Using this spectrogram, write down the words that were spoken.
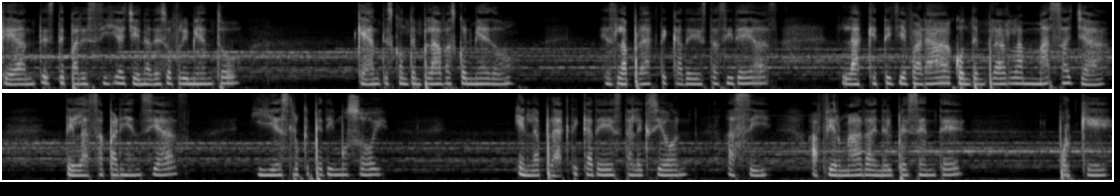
que antes te parecía llena de sufrimiento, que antes contemplabas con miedo. Es la práctica de estas ideas la que te llevará a contemplarla más allá de las apariencias y es lo que pedimos hoy en la práctica de esta lección, así afirmada en el presente, porque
